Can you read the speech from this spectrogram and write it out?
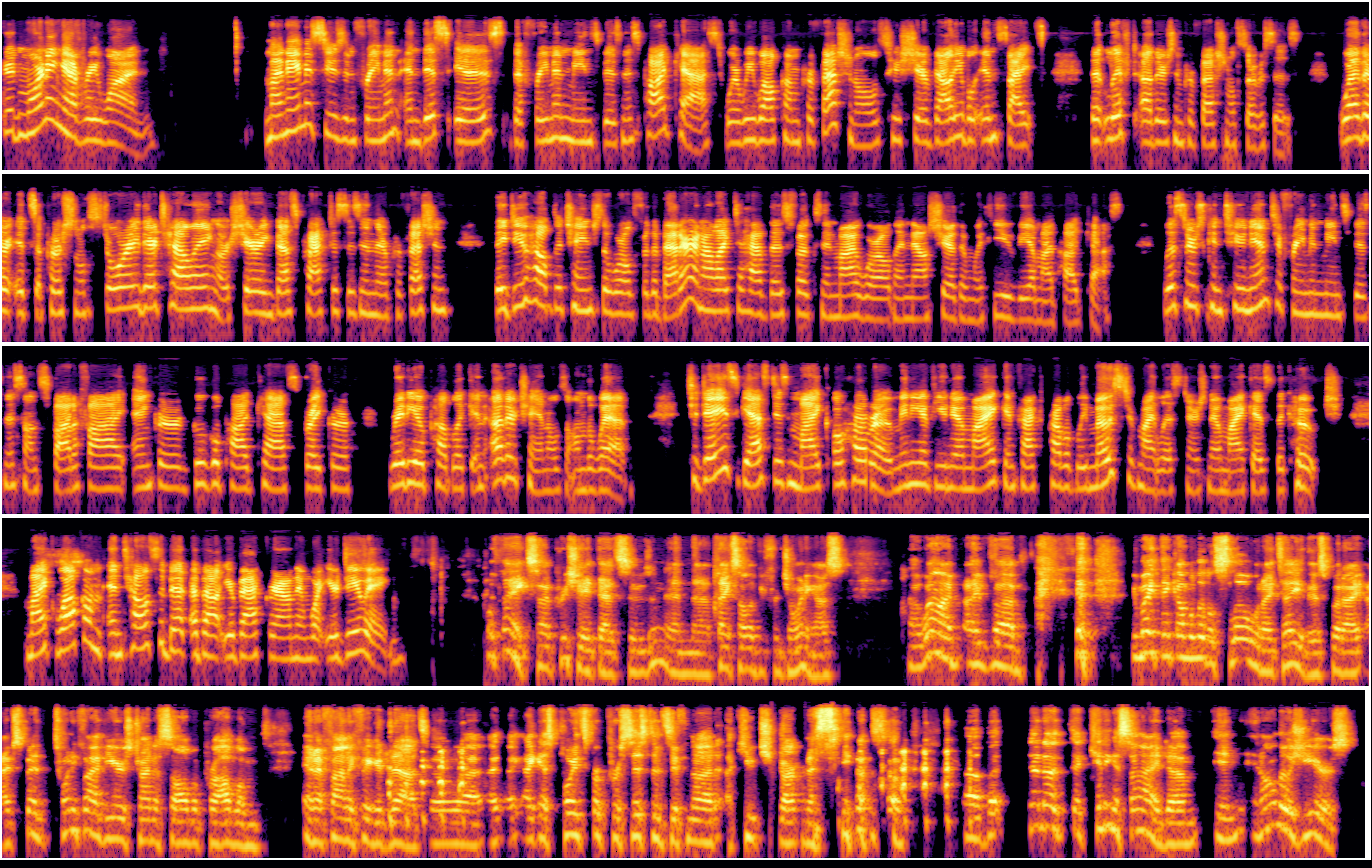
Good morning, everyone. My name is Susan Freeman, and this is the Freeman Means Business podcast, where we welcome professionals who share valuable insights that lift others in professional services. Whether it's a personal story they're telling or sharing best practices in their profession, they do help to change the world for the better. And I like to have those folks in my world and now share them with you via my podcast. Listeners can tune in to Freeman Means Business on Spotify, Anchor, Google Podcasts, Breaker, Radio Public, and other channels on the web. Today's guest is Mike O'Horo. Many of you know Mike. In fact, probably most of my listeners know Mike as the coach. Mike, welcome and tell us a bit about your background and what you're doing. Well, thanks. I appreciate that, Susan, and uh, thanks all of you for joining us. Uh, well, I've, I've uh, you might think I'm a little slow when I tell you this, but I, have spent 25 years trying to solve a problem, and I finally figured it out. So uh, I, I, guess points for persistence, if not acute sharpness. You know, so, uh, but no, no. Uh, kidding aside, um, in in all those years,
